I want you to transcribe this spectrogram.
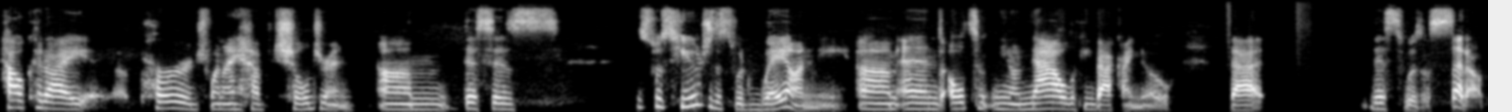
how could I purge when I have children? Um, this is, this was huge. This would weigh on me. Um, and ultimately, you know, now looking back, I know that this was a setup.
